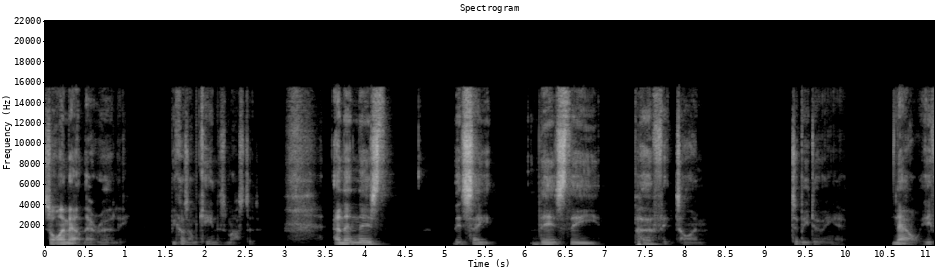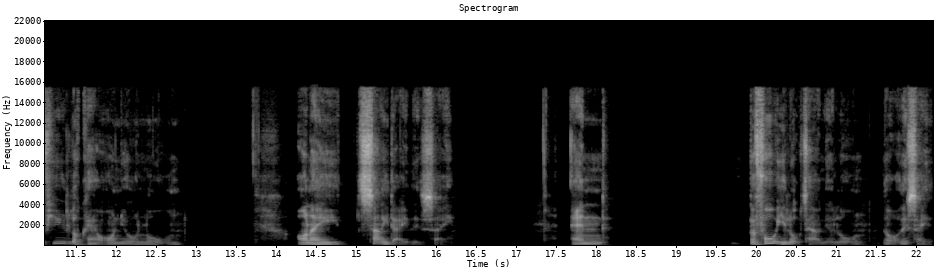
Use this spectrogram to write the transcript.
So I'm out there early because I'm keen as mustard. And then there's, let's say, there's the perfect time to be doing it. Now, if you look out on your lawn on a sunny day, let's say, and before you looked out on your lawn, or let's say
